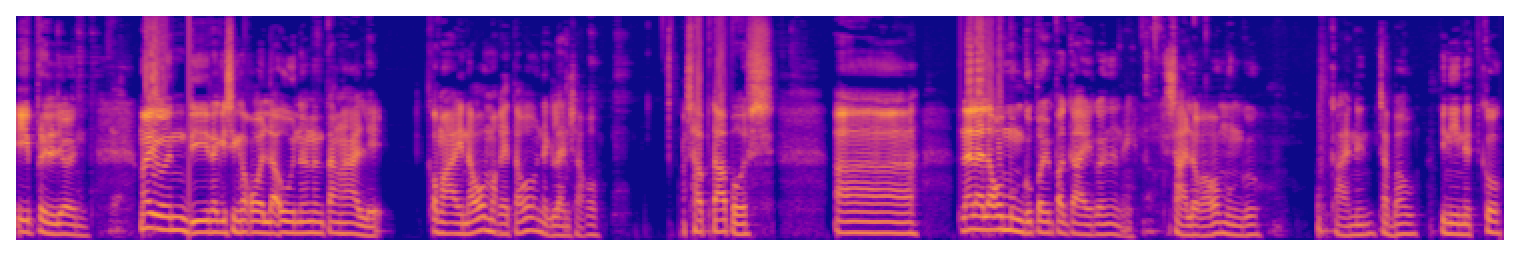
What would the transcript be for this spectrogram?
April yun. Yeah. Ngayon, di nagising ako launa ng tanghali. Kumain ako, makita ko, nag-lunch ako. Sa- Tapos, ah, naalala ko munggo pa yung pagkain ko noon eh. Salok ako, munggo. Kanin, sabaw. Ininit ko.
